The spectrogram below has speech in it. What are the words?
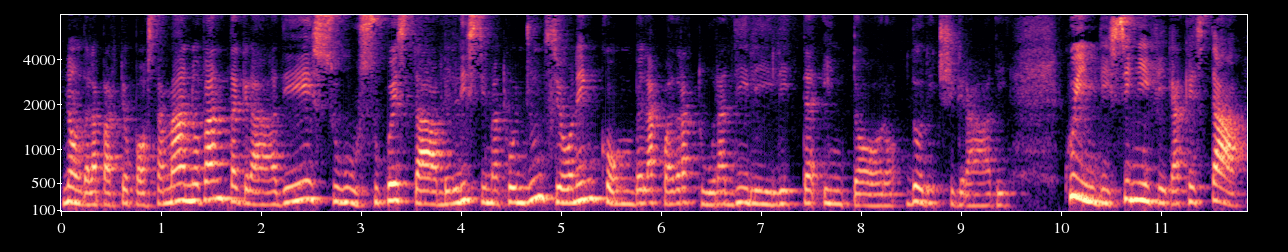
non dalla parte opposta, ma a 90 gradi su, su questa bellissima congiunzione incombe la quadratura di Lilith in toro, 12 gradi. Quindi significa che sta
